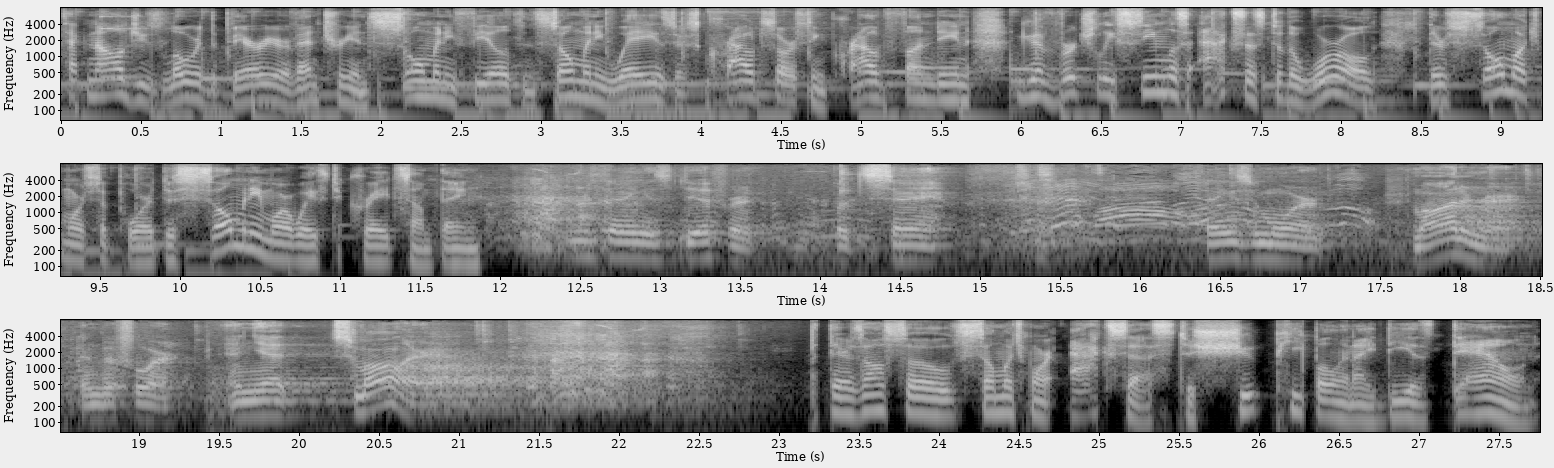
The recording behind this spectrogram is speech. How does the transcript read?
technology has lowered the barrier of entry in so many fields in so many ways. There's crowdsourcing, crowdfunding. You have virtually seamless access to the world. There's so much more support. There's so many more ways to create something. Everything is different, but the same. Things are more moderner than before, and yet smaller. But there's also so much more access to shoot people and ideas down.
